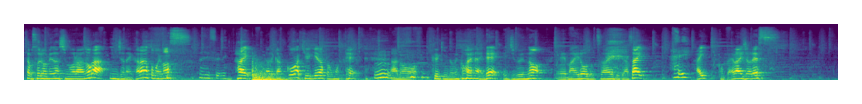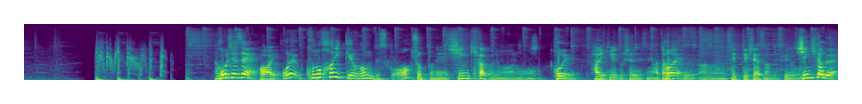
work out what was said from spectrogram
多分それを目指してもらうのがいいんじゃないかなと思います。ですね。はい、なので学校は休憩だと思って、うん。あの空気に飲み込まれないでえ自分の、えーマイロードを貫いてください。はい。はい、今回は以上です。中森先生、はい。あれこの背景は何ですか？はちょっとね新企画のあのい、背景としてですね新しく、はい。あの設定したやつなんですけど新企画、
